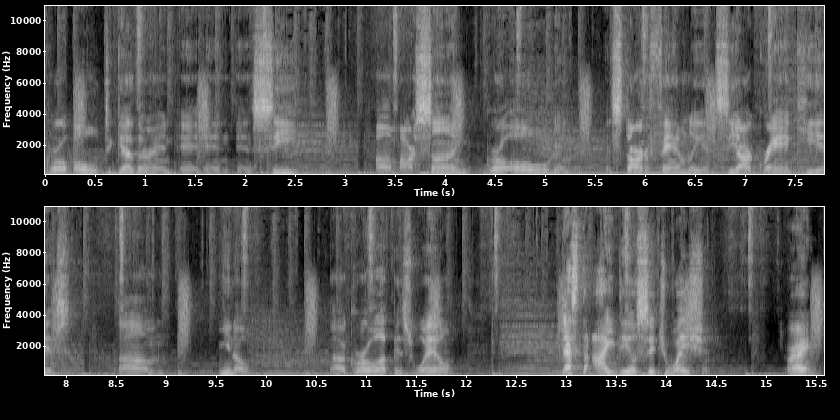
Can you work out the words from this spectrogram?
grow old together and and and, and see um, our son grow old and, and start a family and see our grandkids um, you know, uh, grow up as well. That's the ideal situation, right?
